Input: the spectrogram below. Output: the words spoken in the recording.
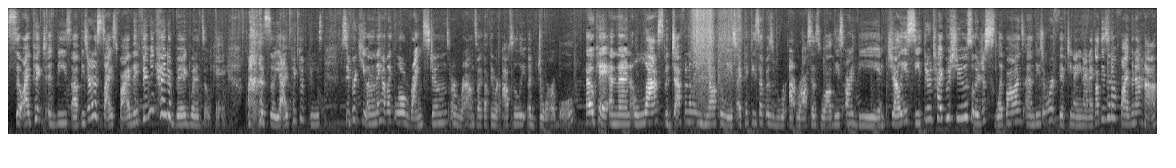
So I picked these up. These are in a size 5. They fit me kind of big, but it's okay. so yeah, I picked up these. Super cute. And then they have like little rhinestones around. So I thought they were absolutely adorable. Okay, and then last but definitely not the least, I picked these up as at Ross as well. These are the jelly see-through type of shoes. So they're just slip-ons. And these are worth $15.99. I got these in a five and a half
